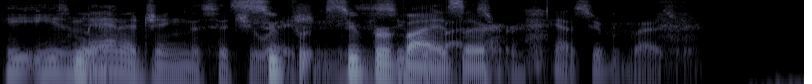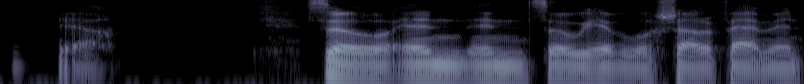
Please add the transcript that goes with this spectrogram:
He, he's Yeah. managing the situation. A supervisor. supervisor. Yeah, supervisor. Yeah. So and and so we have a little shot of Batman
